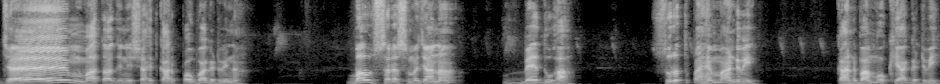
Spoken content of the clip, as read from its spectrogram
જય માતાજીની સાહિત્યકાર પૌભા ગઢવીના બહુ સરસ મજાના બે દુહા સુરત પાસે માંડવી, કાનભા મોખિયા ગઢવી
